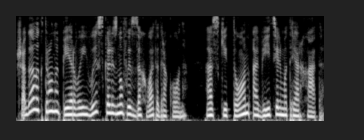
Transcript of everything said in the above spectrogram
Шагала к трону первой, выскользнув из захвата дракона. Аскетон — обитель матриархата.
